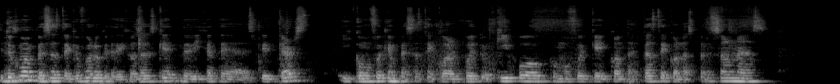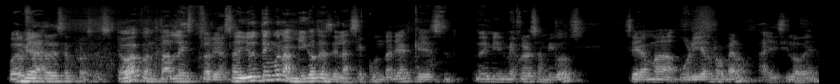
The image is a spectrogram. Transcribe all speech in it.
¿Y tú cómo empezaste? ¿Qué fue lo que te dijo? ¿Sabes qué? Dedícate a Speedcars. ¿Y cómo fue que empezaste? ¿Cuál fue tu equipo? ¿Cómo fue que contactaste con las personas? Pues ¿Cuál mira, todo ese proceso? Te voy a contar la historia. O sea, yo tengo un amigo desde la secundaria que es de mis mejores amigos. Se llama Uriel Romero. Ahí sí lo ve.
